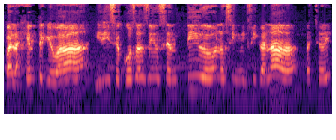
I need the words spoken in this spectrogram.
para la gente que va y dice cosas sin sentido no significa nada, ¿cachai?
